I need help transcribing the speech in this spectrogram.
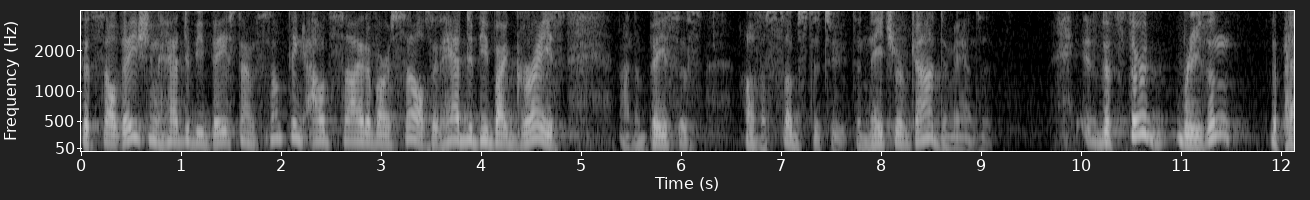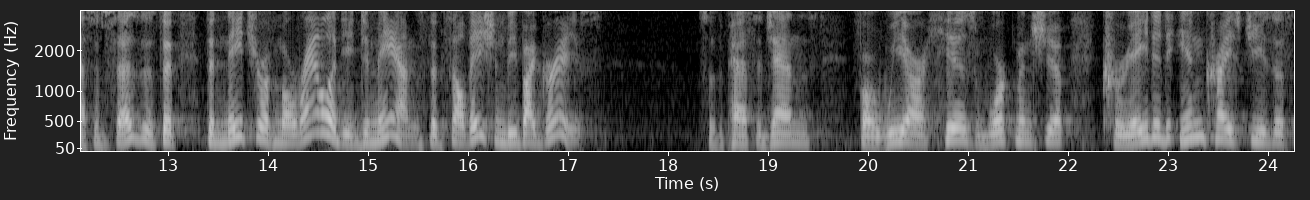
that salvation had to be based on something outside of ourselves. It had to be by grace on the basis of a substitute. The nature of God demands it. The third reason the passage says is that the nature of morality demands that salvation be by grace. So the passage ends For we are his workmanship, created in Christ Jesus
